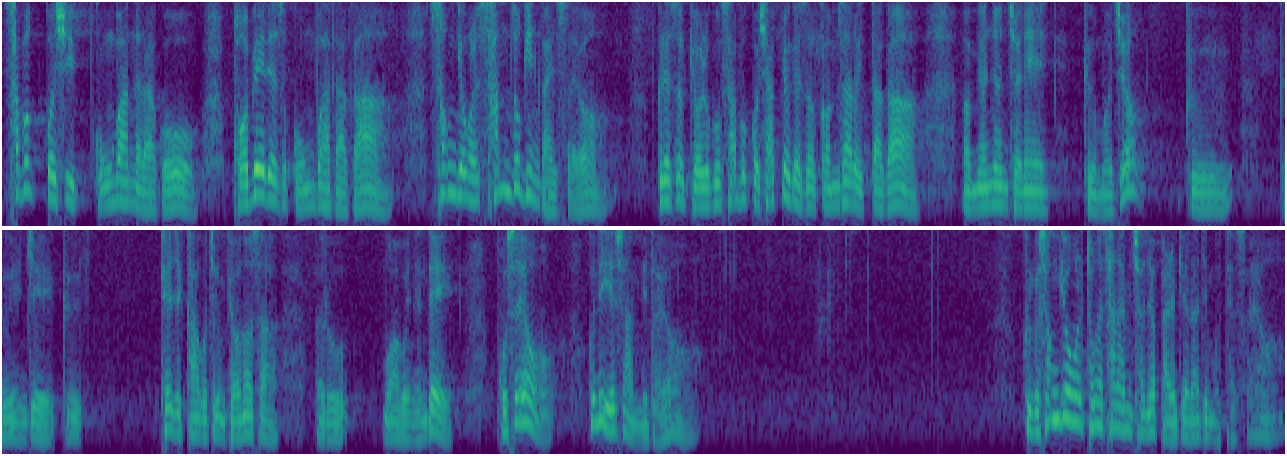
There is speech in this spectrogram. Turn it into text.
사법고시 공부하느라고 법에 대해서 공부하다가 성경을 삼독인가 했어요. 그래서 결국 사법고시 합격해서 검사로 있다가 어, 몇년 전에 그 뭐죠? 그, 그 이제 그 퇴직하고 지금 변호사로 뭐 하고 있는데 보세요. 근데 예수 안 믿어요. 그리고 성경을 통해 하나님 전혀 발견하지 못했어요.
